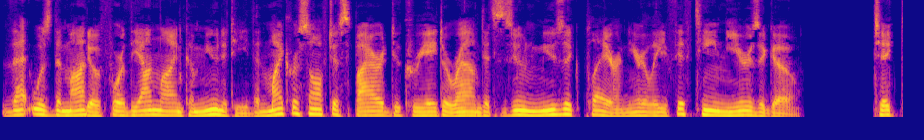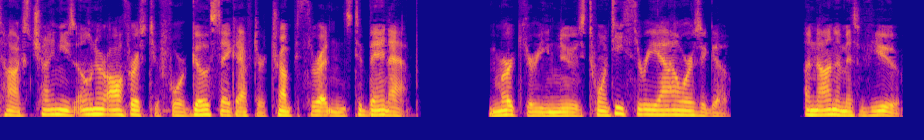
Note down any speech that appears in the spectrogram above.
That was the motto for the online community that Microsoft aspired to create around its Zune music player nearly 15 years ago. TikTok's Chinese owner offers to forego stake after Trump threatens to ban app. Mercury News 23 hours ago. Anonymous View.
